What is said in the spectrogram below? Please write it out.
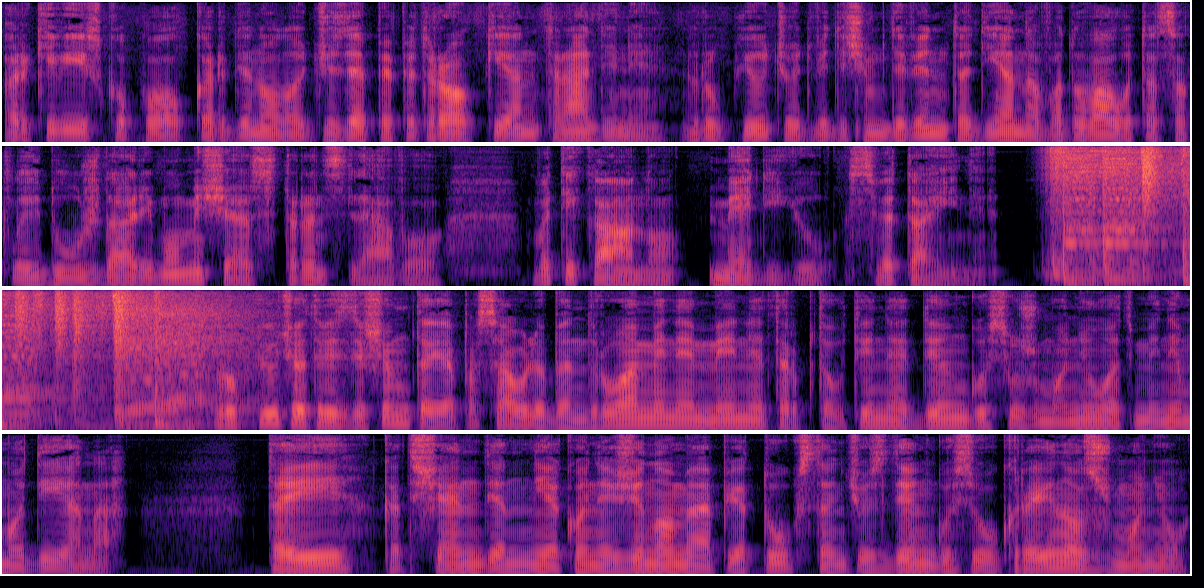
arkivyskupo kardinolo Giuseppe Petrocchi antradienį rūpiučio 29 dieną vadovautas atlaidų uždarimo mišes transliavo Vatikano medijų svetainė. Rūpiučio 30-ąją pasaulio bendruomenė mini tarptautinę dingusių žmonių atminimo dieną. Tai, kad šiandien nieko nežinome apie tūkstančius dingusių Ukrainos žmonių,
